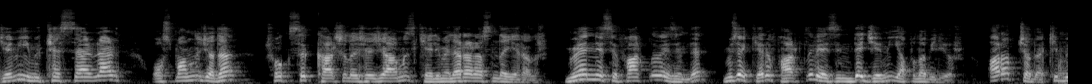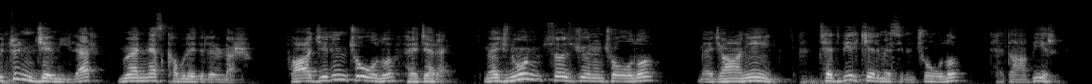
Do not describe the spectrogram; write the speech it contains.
Cemi mükesserler Osmanlıca'da çok sık karşılaşacağımız kelimeler arasında yer alır. Müennesi farklı vezinde, müzekkeri farklı vezinde cemi yapılabiliyor. Arapçadaki bütün cemiler müennes kabul edilirler. Facirin çoğulu fecere, mecnun sözcüğünün çoğulu mecanin, tedbir kelimesinin çoğulu tedabir.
